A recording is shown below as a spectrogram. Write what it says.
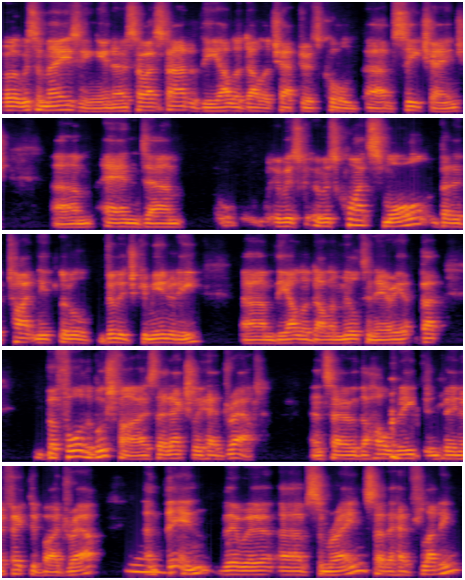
Well, it was amazing, you know. So I started the Ulladulla chapter. It's called um, Sea Change, um, and um, it was it was quite small, but a tight knit little village community, um, the Ulladulla Milton area. But before the bushfires, they'd actually had drought, and so the whole region been affected by drought. Yeah. And then there were uh, some rain, so they had flooding,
